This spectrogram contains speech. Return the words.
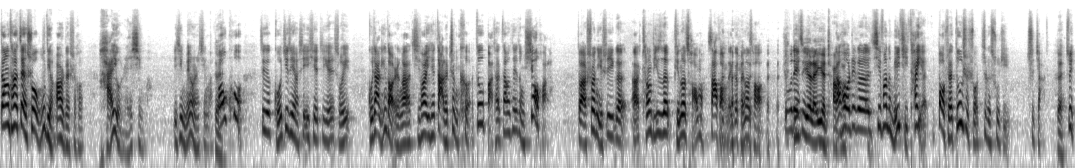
当他在说五点二的时候，还有人信吗？已经没有人信了，包括这个国际这样是一些这些所谓国家领导人啊，其他一些大的政客都把它当成一种笑话了，对吧？说你是一个啊长鼻子的匹诺曹嘛，撒谎的一个匹诺曹，对不对鼻？子越来越长。然后这个西方的媒体他也爆出来，都是说这个数据是假的。对所以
